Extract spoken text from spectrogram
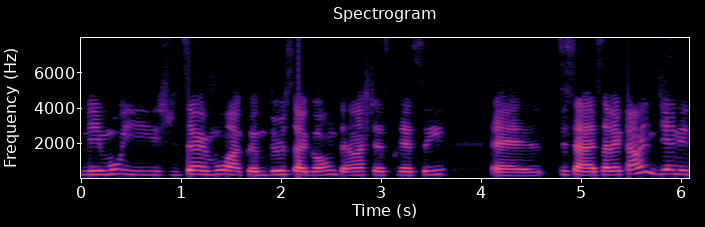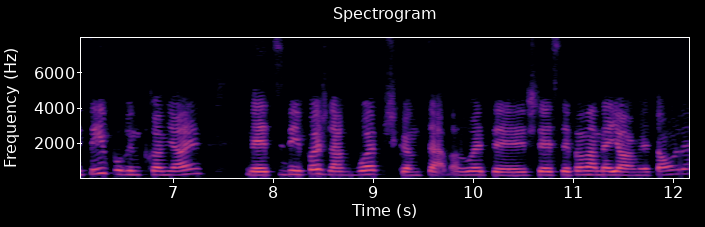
mes mots, ils- je disais un mot en comme deux secondes, tellement j'étais stressée. Euh, tu sais, ça, ça avait quand même bien été pour une première. Mais tu sais, des fois, je la revois, puis je suis comme, tabarouette, euh, j'étais- c'était pas ma meilleure, mettons, là.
